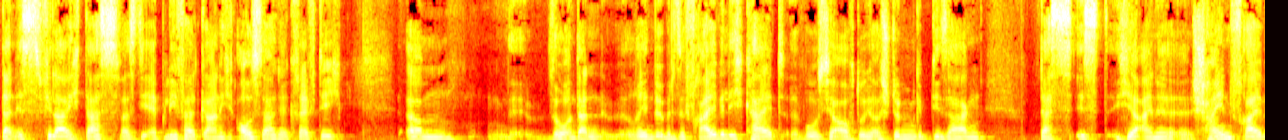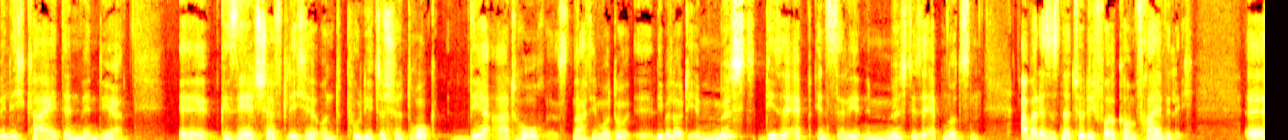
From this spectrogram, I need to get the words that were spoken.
dann ist vielleicht das, was die App liefert, gar nicht aussagekräftig. Ähm, so, und dann reden wir über diese Freiwilligkeit, wo es ja auch durchaus Stimmen gibt, die sagen, das ist hier eine Scheinfreiwilligkeit, denn wenn der äh, gesellschaftliche und politische Druck derart hoch ist, nach dem Motto, äh, liebe Leute, ihr müsst diese App installieren, ihr müsst diese App nutzen, aber das ist natürlich vollkommen freiwillig, äh,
